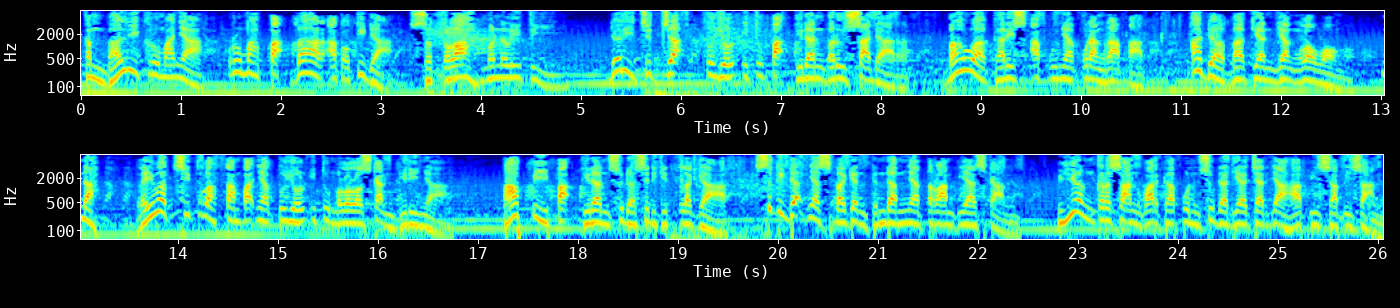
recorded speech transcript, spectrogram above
Kembali ke rumahnya, rumah Pak Bahar atau tidak. Setelah meneliti, dari jejak tuyul itu Pak Diran baru sadar bahwa garis abunya kurang rapat. Ada bagian yang lowong. Nah, lewat situlah tampaknya tuyul itu meloloskan dirinya. Tapi Pak Diran sudah sedikit lega, setidaknya sebagian dendamnya terlampiaskan. Biang keresahan warga pun sudah diajarnya habis-habisan.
